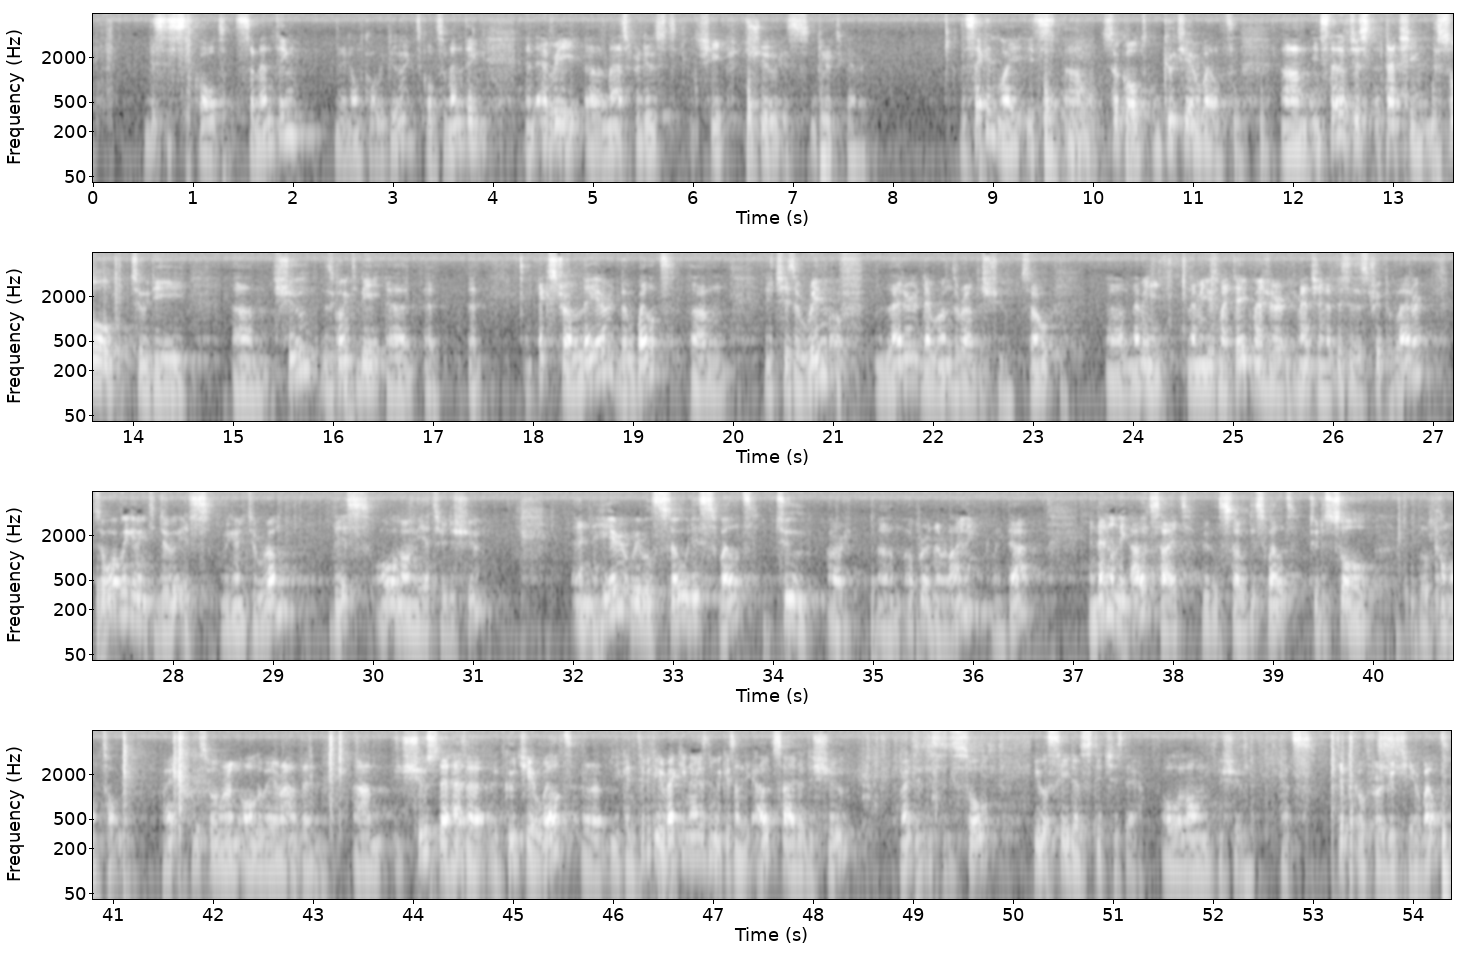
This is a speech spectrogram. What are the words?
This is called cementing. They don't call it gluing, it's called cementing. And every uh, mass-produced cheap shoe is glued together. The second way is um, so-called Goodyear welt. Um, instead of just attaching the sole to the um, shoe, there's going to be a, a, a, an extra layer, the welt, um, which is a rim of leather that runs around the shoe. So um, let me let me use my tape measure. Mention that this is a strip of leather. So what we're going to do is we're going to run this all along the edge of the shoe. And here we will sew this welt to our um, upper inner lining, like that. And then on the outside, we will sew this welt to the sole that will come on top. Right? This will run all the way around. And um, shoes that have a, a Goodyear welt, or you can typically recognize them because on the outside of the shoe, right, if this is the sole, you will see those stitches there all along the shoe. That's typical for a Goodyear welt.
